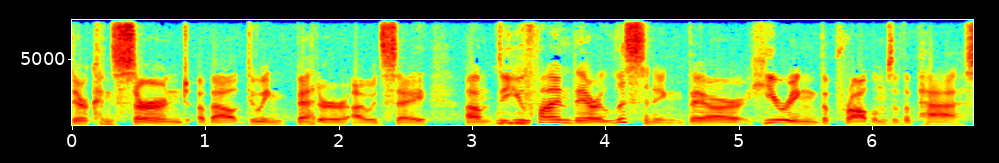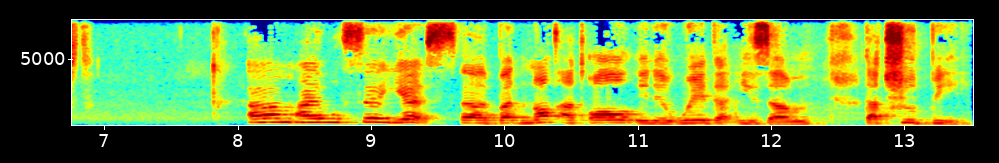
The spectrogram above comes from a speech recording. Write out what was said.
they're concerned about doing better. I would say. Um, do mm-hmm. you find they're listening? They are hearing the problems of the past. Um, I would say yes, uh, but not at all in a way that is um, that should be.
